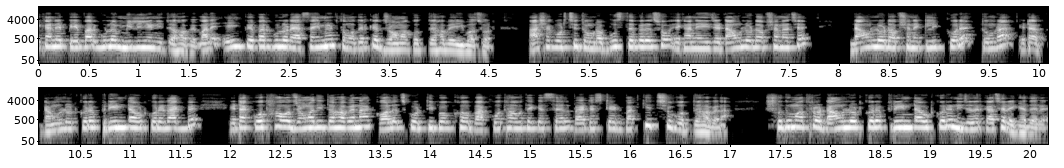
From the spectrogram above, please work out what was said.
এখানে পেপারগুলো মিলিয়ে নিতে হবে। মানে এই পেপারগুলোর অ্যাসাইনমেন্ট তোমাদেরকে জমা করতে হবে এই বছর। আশা করছি তোমরা বুঝতে পেরেছ, এখানে এই যে ডাউনলোড অপশন আছে ডাউনলোড অপশনে ক্লিক করে তোমরা এটা ডাউনলোড করে প্রিন্ট আউট করে রাখবে। এটা কোথাও জমা দিতে হবে না কলেজ কর্তৃপক্ষ বা কোথাও থেকে সেলফ অ্যাটেস্টেড বা কিচ্ছু করতে হবে না। শুধুমাত্র ডাউনলোড করে প্রিন্ট আউট করে নিজেদের কাছে রেখে দেবে।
